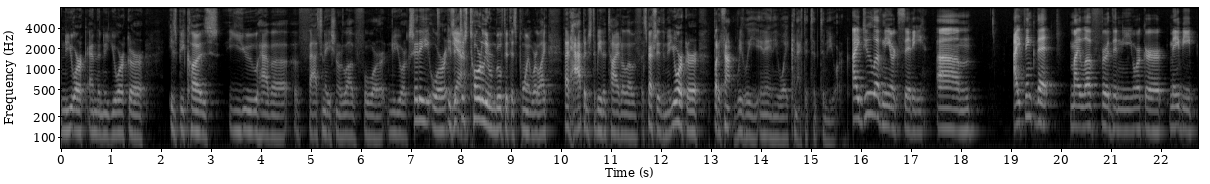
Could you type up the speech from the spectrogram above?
New York and the New Yorker, is because you have a, a fascination or love for New York City, or is Yeah. it just totally removed at this point where like that happens to be the title of, especially the New Yorker, but it's not really in any way connected to, to New York? I do love New York City. Um, I think that my love for the New Yorker maybe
